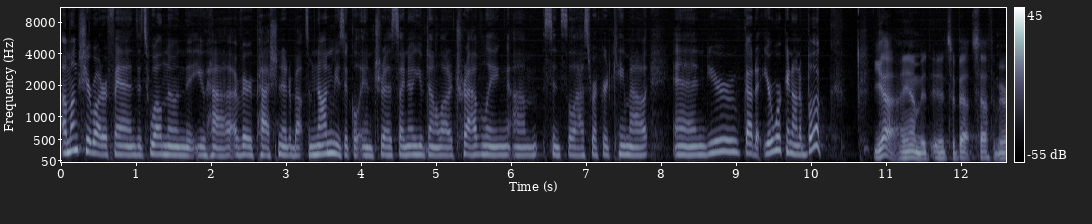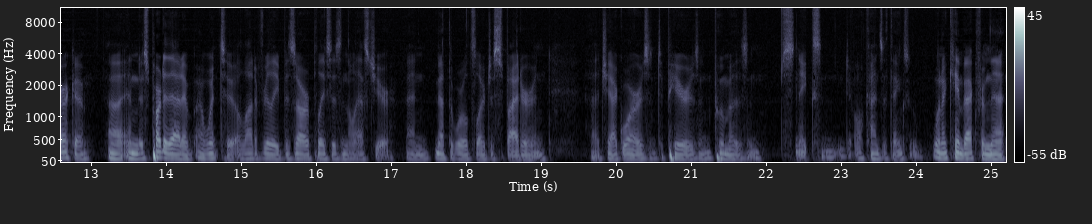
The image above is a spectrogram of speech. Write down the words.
among Shearwater fans, it's well known that you ha- are very passionate about some non-musical interests. I know you've done a lot of traveling um, since the last record came out, and you've got a, you're working on a book. Yeah, I am. It, it's about South America. Uh, and as part of that, I, I, went to a lot of really bizarre places in the last year and met the world's largest spider and uh, jaguars and tapirs and pumas and snakes and all kinds of things. When I came back from that,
